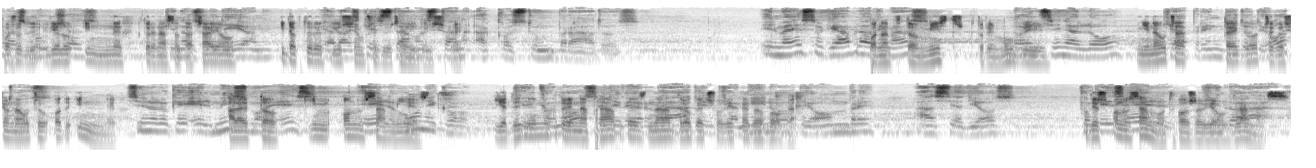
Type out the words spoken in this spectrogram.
pośród wielu innych, które nas otaczają i do których już się przyzwyczailiśmy. Ponadto mistrz, który mówi, nie naucza tego, czego się nauczył od innych, ale to, kim on sam jest, jedynym, który naprawdę zna drogę człowieka do Boga, gdyż on sam otworzył ją dla nas.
